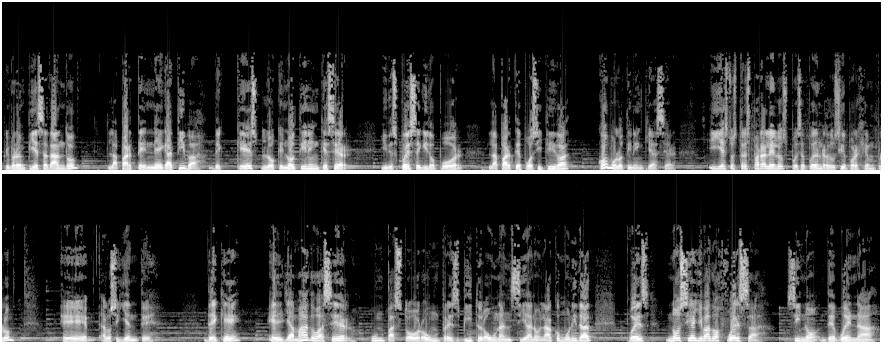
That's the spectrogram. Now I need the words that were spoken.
Primero empieza dando la parte negativa de qué es lo que no tienen que ser y después seguido por la parte positiva, cómo lo tienen que hacer. Y estos tres paralelos pues se pueden reducir, por ejemplo, eh, a lo siguiente, de que el llamado a ser un pastor o un presbítero o un anciano en la comunidad, pues no se ha llevado a fuerza, sino de buena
